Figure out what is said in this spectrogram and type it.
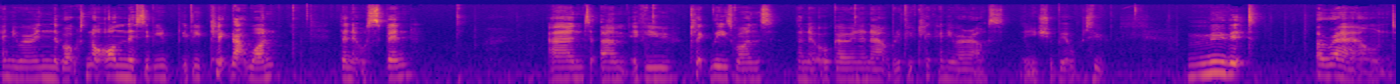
anywhere in the box, not on this. If you if you click that one, then it will spin. And um, if you click these ones, then it will go in and out. But if you click anywhere else, then you should be able to move it around.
